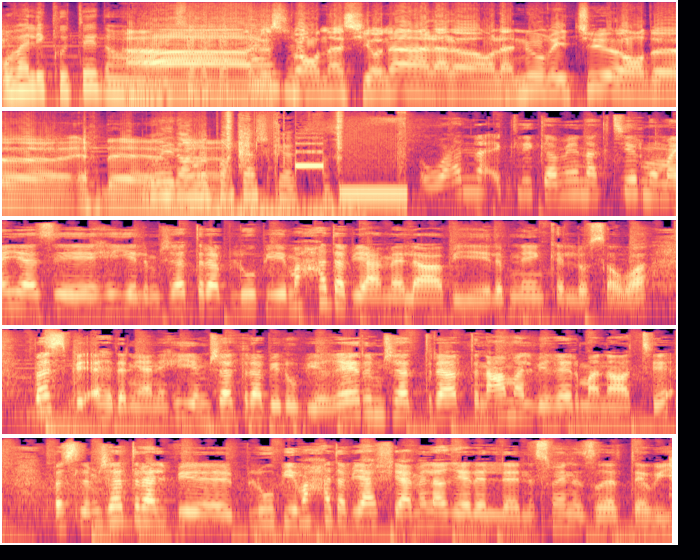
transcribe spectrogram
On va l'écouter dans Ah, ce le sport national alors, la nourriture de Erden. Oui, dans le reportage 4. وعنا أكلة كمان كتير مميزة هي المجدرة بلوبيا ما حدا بيعملها بلبنان كله سوا. بس بأهدن يعني هي مجدرة بلوبيا غير مجدرة بتنعمل بغير مناطق. بس المجدرة البلوبيا ما حدا بيعرف يعملها غير النسوان الصغيرتاوية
